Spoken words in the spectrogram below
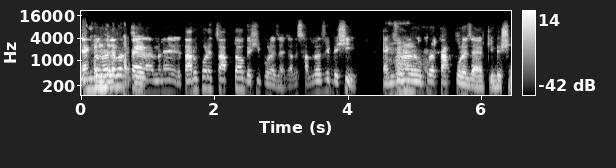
একজন হলে মানে তার উপরে চাপটাও বেশি পড়ে যায়। যাদের ছাত্রছাত্রী বেশি একজনের উপরে চাপ পড়ে যায় আর কি বেশি।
